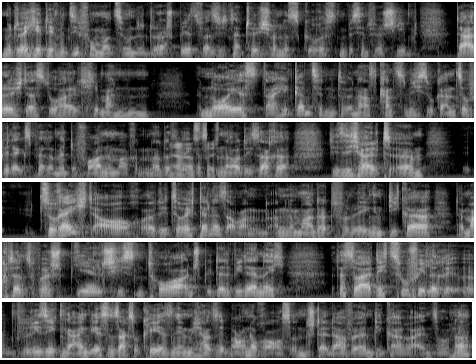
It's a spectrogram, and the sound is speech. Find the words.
mit welcher Defensivformation du da spielst, weil sich natürlich schon das Gerüst ein bisschen verschiebt. Dadurch, dass du halt jemanden Neues da ganz hinten drin hast, kannst du nicht so ganz so viele Experimente vorne machen. Ne? Deswegen ja, ist, ist genau die Sache, die sich halt ähm, zu Recht auch, äh, die zu Recht Dennis auch an, angemahnt hat, von wegen Dicker, da macht er ein super Spiel, schießt ein Tor und spielt dann wieder nicht dass du halt nicht zu viele Risiken eingehst und sagst, okay, jetzt nehme ich Hasebe auch noch raus und stell dafür einen Dicker rein, so, ne?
